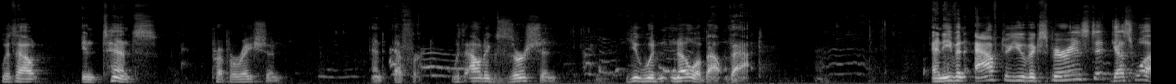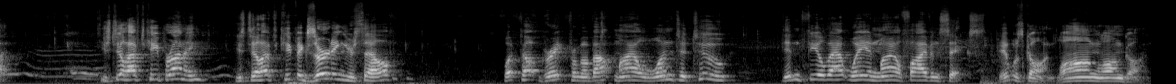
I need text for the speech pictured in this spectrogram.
without intense preparation and effort. Without exertion, you wouldn't know about that. And even after you've experienced it, guess what? You still have to keep running. You still have to keep exerting yourself. What felt great from about mile one to two didn't feel that way in mile five and six. It was gone, long, long gone.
